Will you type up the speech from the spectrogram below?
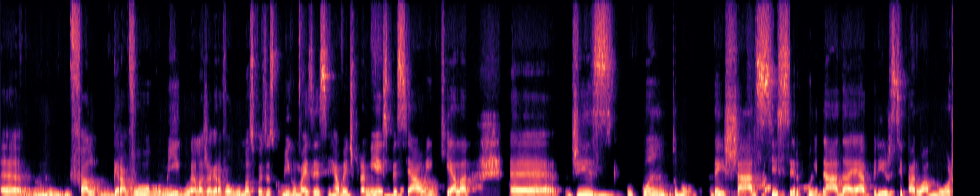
é, gravou comigo. Ela já gravou algumas coisas comigo, mas esse realmente para mim é especial, em que ela é, diz o quanto deixar-se ser cuidada é abrir-se para o amor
